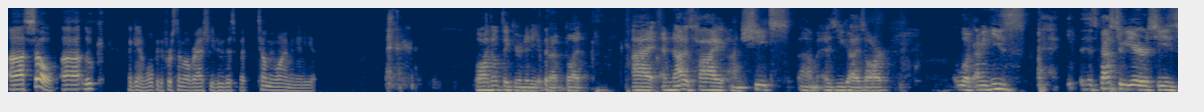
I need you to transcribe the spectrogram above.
Uh, so, uh, Luke, again, won't be the first time I'll ever ask you to do this, but tell me why I'm an idiot. Well, I don't think you're an idiot, Brett, but I am not as high on Sheets um, as you guys are. Look, I mean, he's his past two years, he's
